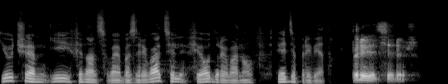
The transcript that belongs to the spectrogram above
Future и финансовый обозреватель Федор Иванов. Федя, привет. Привет, Сереж.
